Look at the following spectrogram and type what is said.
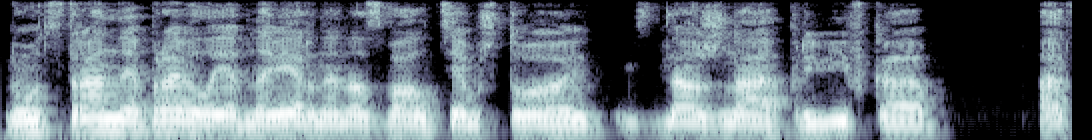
Ну вот странное правило я наверное, назвал тем, что нужна прививка от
